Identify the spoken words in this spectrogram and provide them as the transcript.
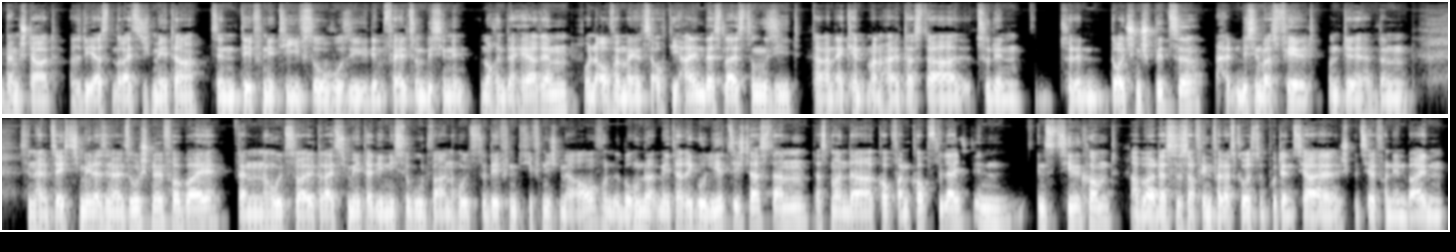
beim Start. Also die ersten 30 Meter sind definitiv so, wo sie dem Feld so ein bisschen hin, noch hinterherrennen. Und auch wenn man jetzt auch die Hallenbestleistungen sieht, daran erkennt man halt, dass da zu den, zu den deutschen Spitze halt ein bisschen was fehlt. Und der, dann sind halt 60 Meter sind halt so schnell vorbei. Dann holst du halt 30 Meter, die nicht so gut waren, holst du definitiv nicht mehr auf. Und über 100 Meter reguliert sich das dann, dass man da Kopf an Kopf vielleicht in, ins Ziel kommt. Aber das ist auf jeden Fall das größte Potenzial, speziell von den beiden.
